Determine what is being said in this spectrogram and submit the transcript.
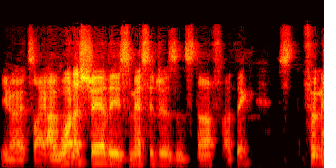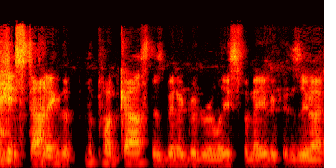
you know it's like i want to share these messages and stuff. I think for me starting the, the podcast has been a good release for me because you know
